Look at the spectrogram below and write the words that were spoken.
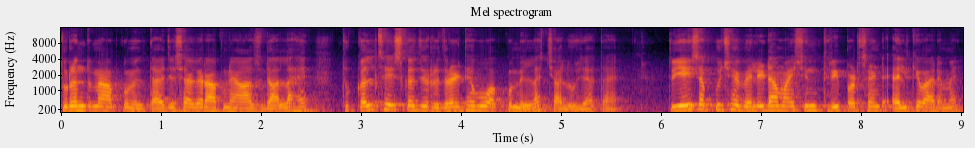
तुरंत में आपको मिलता है। जैसे अगर आपने आज डाला है तो कल से इसका जो रिज़ल्ट है वो आपको मिलना चालू हो जाता है। तो यही सब कुछ है वेलिडामाइसिन थ्री परसेंट एल के बारे में।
